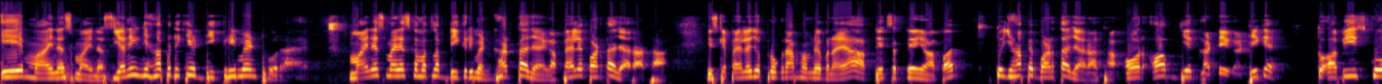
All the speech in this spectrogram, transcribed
a माइनस माइनस यानी यहाँ पे देखिए डिक्रीमेंट हो रहा है। माइनस माइनस का मतलब डिक्रीमेंट घटता जाएगा। पहले बढ़ता जा रहा था। इसके पहले जो प्रोग्राम हमने बनाया, आप देख सकते हैं यहाँ पर तो यहाँ पे बढ़ता जा रहा था और अब ये घटेगा, ठीक है? तो अभी इसको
